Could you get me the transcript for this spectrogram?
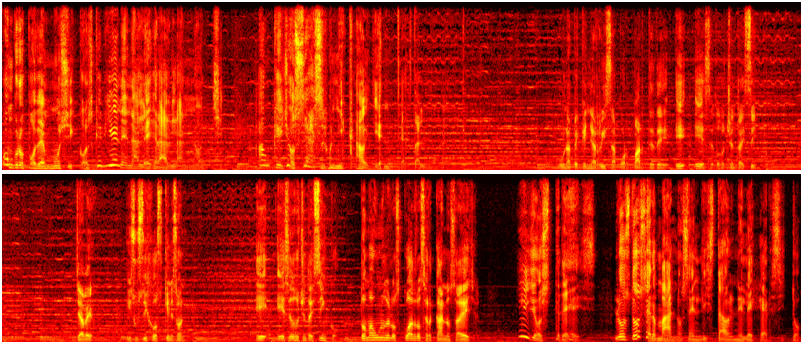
Un grupo de músicos que vienen a alegrar la noche, aunque yo sea su única oyente hasta el momento. Una pequeña risa por parte de ES-285. Ya veo. ¿Y sus hijos quiénes son? ES-285 toma uno de los cuadros cercanos a ella. Ellos tres. Los dos hermanos enlistados en el ejército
